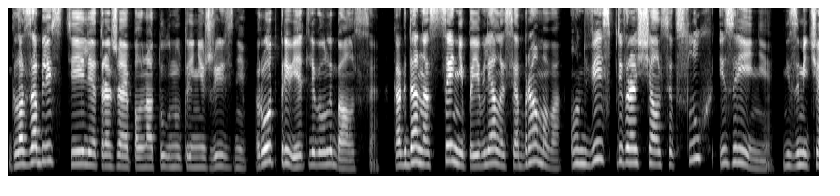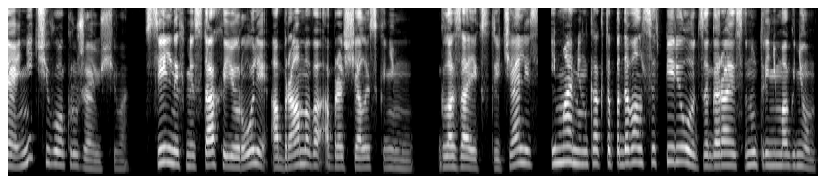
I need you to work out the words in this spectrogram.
Глаза блестели, отражая полноту внутренней жизни, рот приветливо улыбался. Когда на сцене появлялась Абрамова, он весь превращался в слух и зрение, не замечая ничего окружающего. В сильных местах ее роли Абрамова обращалась к нему. Глаза их встречались, и мамин как-то подавался вперед, загораясь внутренним огнем,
